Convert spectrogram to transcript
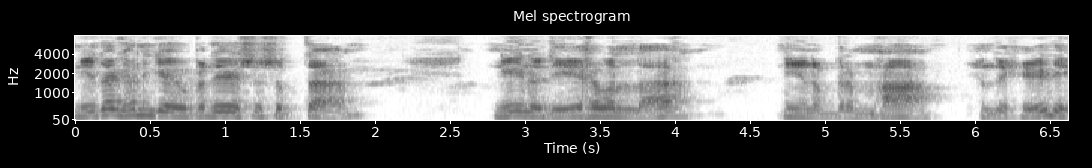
ನಿಧಗನಿಗೆ ಉಪದೇಶಿಸುತ್ತಾ, ನೀನು ದೇಹವಲ್ಲ, ನೀನು ಬ್ರಹ್ಮ ಎಂದು ಹೇಳಿ,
